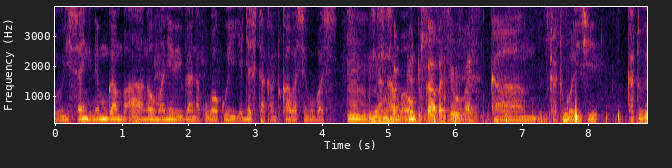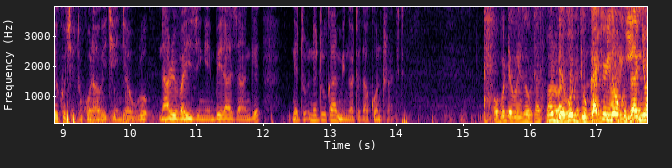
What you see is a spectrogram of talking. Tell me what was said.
Oli signed ne mugamba ah nga omanye ebuganda kuba kweya just akantu kabasebu basi nagamba okay. ka katukole ki? Katubeko kyetukolawo ekyenjawulo. Narevising embeera zange netukambinga to the contract obudde buyinza obutatwala budde basooka budduka tulina okuzanya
